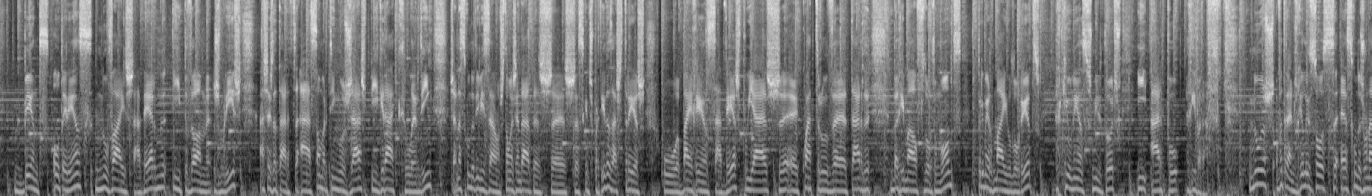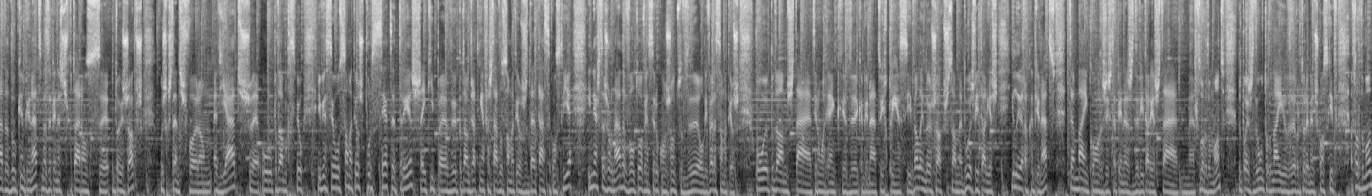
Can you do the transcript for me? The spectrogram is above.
Bente Outeirense, Novais Averme e Pedome Esmeriz. Às seis da tarde há São Martinho Jaspe e Grac Landim. Já na segunda divisão estão agendadas as seguintes partidas. Às três o Bairrense Adespo e às eh, quatro da tarde Barrimal Flor do Monte. 1 de Maio Loureto, Requionenses Militores e Arpo Ribadaf. Nos veteranos realizou-se a segunda jornada do campeonato, mas apenas disputaram-se dois jogos. Os restantes foram adiados. O Pedome recebeu e venceu o São Mateus por 7 a 3. A equipa de Pedome já tinha afastado o São Mateus da Taça Conselhia e nesta jornada voltou a vencer o conjunto de Oliveira São Mateus. O Pedome está a ter um arranque de campeonato irrepreensível. Em dois jogos soma duas vitórias e lidera o campeonato. Também com o registro apenas de vitórias está a Flor do Monte. Depois de um torneio de abertura menos conseguido, a Flor do Monte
